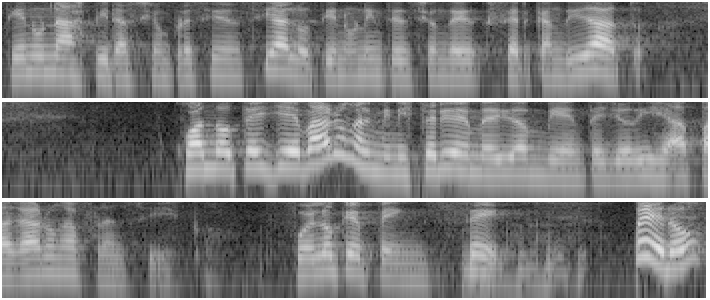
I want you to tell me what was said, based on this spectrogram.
tiene una aspiración presidencial o tiene una intención de ser candidato cuando te llevaron al Ministerio de Medio Ambiente, yo dije, apagaron a Francisco. Fue lo que pensé. Pero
